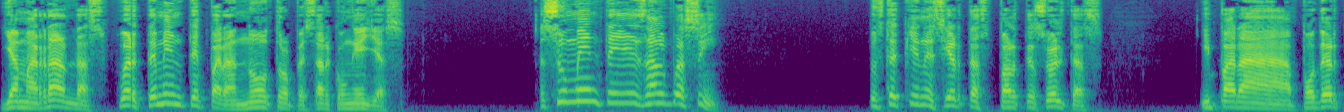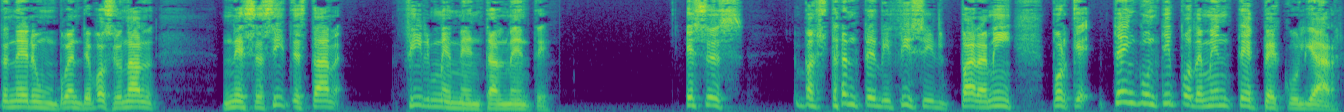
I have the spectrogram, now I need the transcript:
y amarrarlas fuertemente para no tropezar con ellas. Su mente es algo así usted tiene ciertas partes sueltas. Y para poder tener un buen devocional, necesita estar firme mentalmente. Eso es bastante difícil para mí, porque tengo un tipo de mente peculiar.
